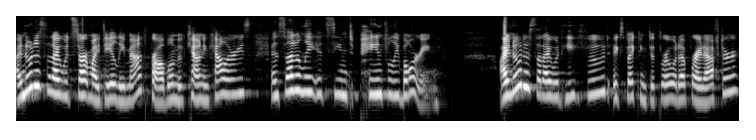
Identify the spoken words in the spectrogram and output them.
I noticed that I would start my daily math problem of counting calories, and suddenly it seemed painfully boring. I noticed that I would eat food expecting to throw it up right after,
